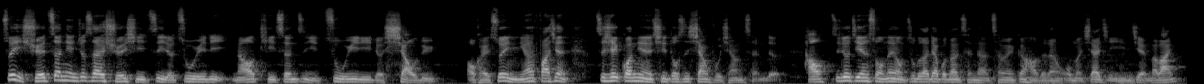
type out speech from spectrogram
所以学正念就是在学习自己的注意力，然后提升自己注意力的效率。OK，所以你会发现这些观念其实都是相辅相成的。好，这就今天所有内容，祝福大家不断成长，成为更好的人。我们下一集影见，拜拜。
